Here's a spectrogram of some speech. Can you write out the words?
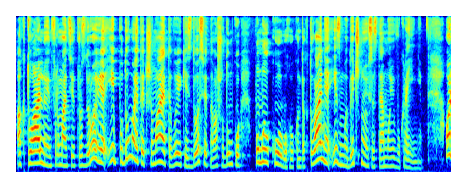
актуальну інформацію про здоров'я. І подумайте, чи маєте ви якийсь досвід, на вашу думку, помилкового контактування із медичною системою в Україні. Отже,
